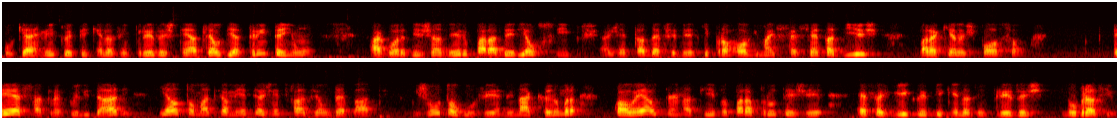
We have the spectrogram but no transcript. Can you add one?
porque as micro e pequenas empresas têm até o dia 31 agora de janeiro para aderir ao Simples. A gente está defendendo que prorrogue mais 60 dias para que elas possam ter essa tranquilidade e automaticamente a gente fazer um debate junto ao governo e na Câmara qual é a alternativa para proteger essas micro e pequenas empresas no Brasil.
